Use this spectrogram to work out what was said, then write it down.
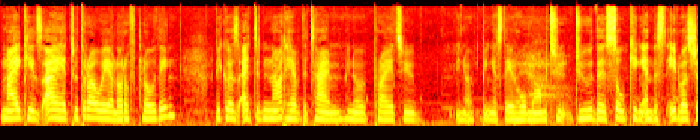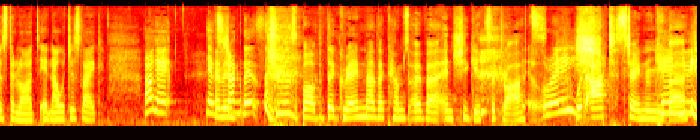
my kids, I had to throw away a lot of clothing because I did not have the time, you know, prior to you know being a stay-at-home mom to do the soaking and this. It was just a lot, and I was just like, okay, let's chuck this. True as Bob, the grandmother comes over and she gets it right Right. without stain remover.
